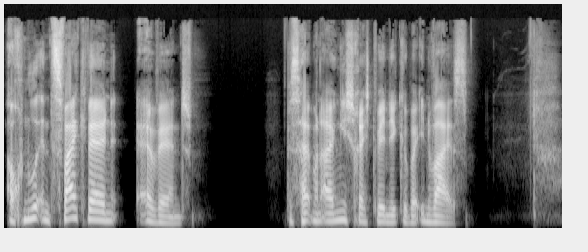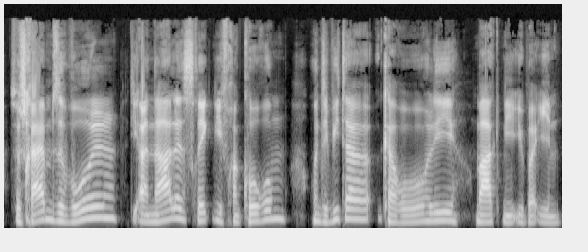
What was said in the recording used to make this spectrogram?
auch nur in zwei Quellen erwähnt, weshalb man eigentlich recht wenig über ihn weiß. So schreiben sowohl die Annales Regni Francorum und die Vita Caroli Magni über ihn.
